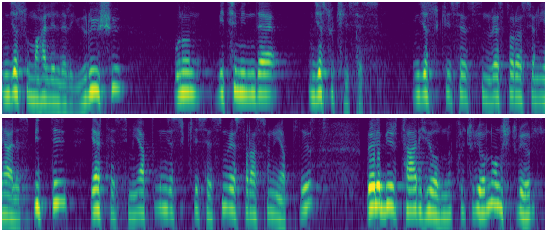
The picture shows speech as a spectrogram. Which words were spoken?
İncesu mahalleleri yürüyüşü, bunun bitiminde İncesu Kilisesi. İncesu Kilisesi'nin restorasyon ihalesi bitti. Yer teslimi yaptık. İncesu Kilisesi'nin restorasyonu yapılıyor. Böyle bir tarih yolunu, kültür yolunu oluşturuyoruz.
